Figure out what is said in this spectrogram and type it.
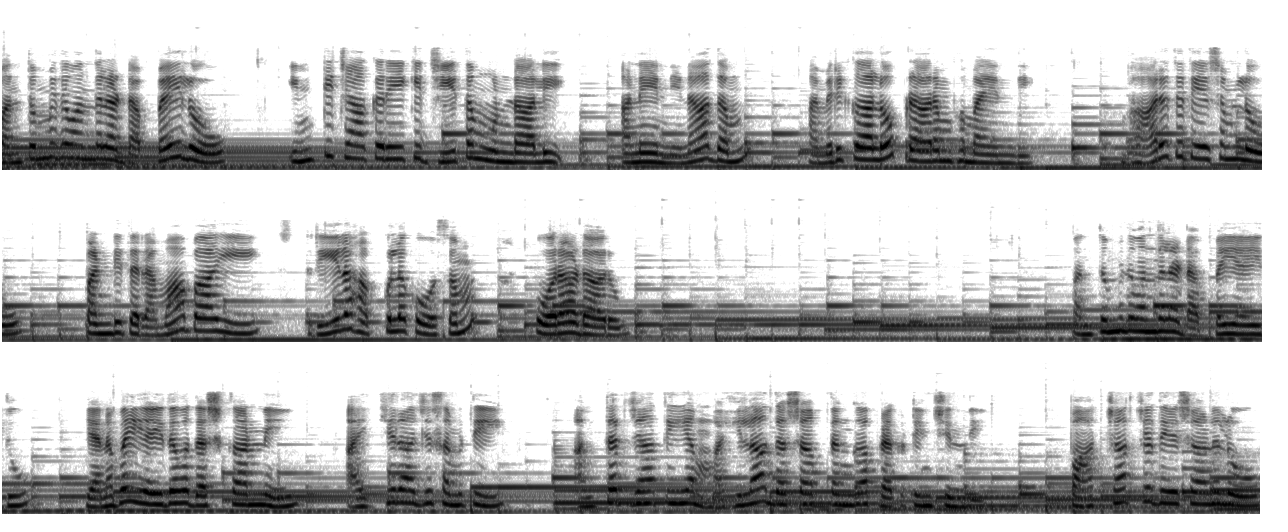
పంతొమ్మిది వందల డెబ్బైలో ఇంటి చాకరీకి జీతం ఉండాలి అనే నినాదం అమెరికాలో ప్రారంభమైంది. భారతదేశంలో పండిత రమాబాయి స్త్రీల హక్కుల కోసం పోరాడారు. పంతొమ్మిది వందల డెబ్బై ఐదు ఎనభై ఐదవ దశకాన్ని ఐక్యరాజ్య సమితి అంతర్జాతీయ మహిళా దశాబ్దంగా ప్రకటించింది. పాశ్చాత్య దేశాలలో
